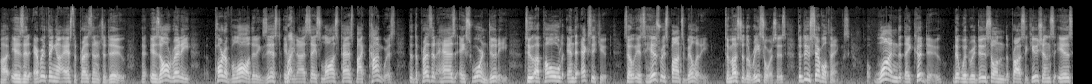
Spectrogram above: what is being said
uh, is that everything I asked the president to do is already part of law that exists in right. the United States. Laws passed by Congress that the president has a sworn duty to uphold and to execute. So it's his responsibility to muster the resources to do several things. One that they could do that would reduce on the prosecutions is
